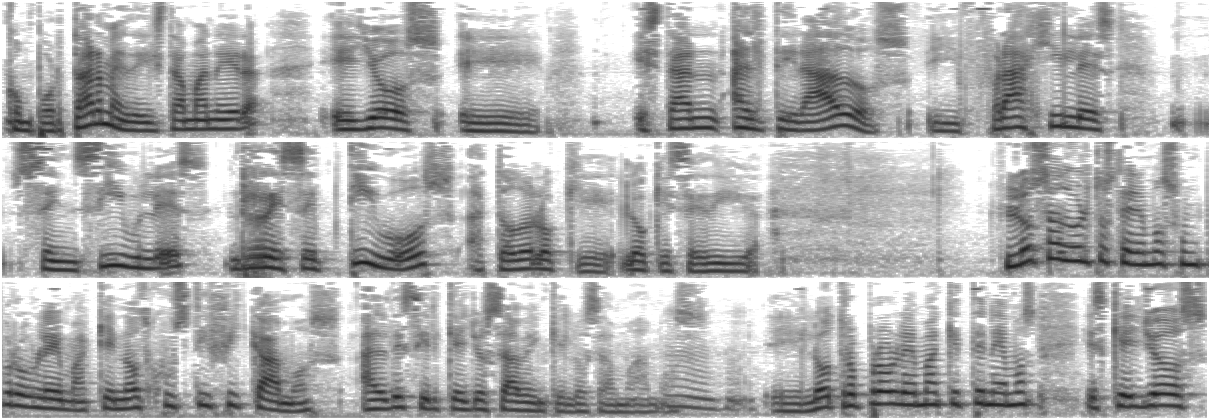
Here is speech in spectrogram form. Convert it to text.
comportarme de esta manera, ellos eh, están alterados y frágiles, sensibles, receptivos a todo lo que, lo que se diga. Los adultos tenemos un problema que nos justificamos al decir que ellos saben que los amamos. El otro problema que tenemos es que ellos,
